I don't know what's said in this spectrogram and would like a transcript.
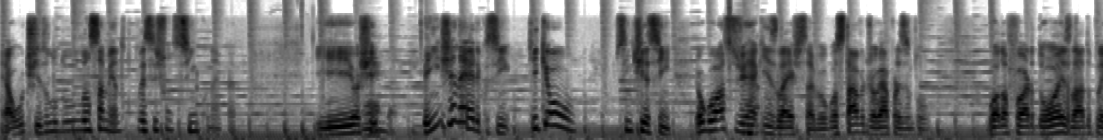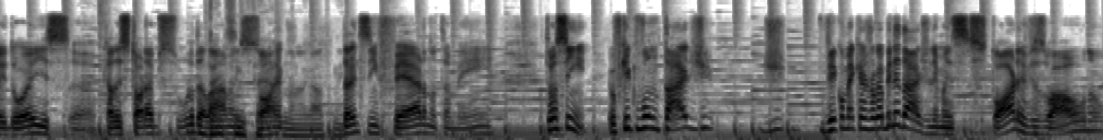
é o título do lançamento do PlayStation 5, né, cara? E eu achei É. bem genérico, assim. O que, que eu senti assim? Eu gosto de hack and slash, sabe? Eu gostava de jogar, por exemplo, God of War 2 lá do Play 2, eh, aquela história absurda lá, Dantes mas só hack Inferno, legal também. Dantes Inferno também. Então, assim, eu fiquei com vontade de ver como é que é a jogabilidade ali, mas história, visual, não,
